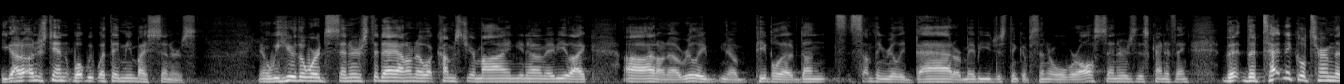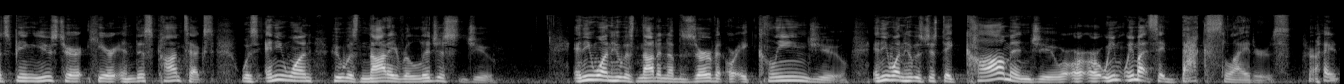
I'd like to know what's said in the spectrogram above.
you got to understand what, we, what they mean by sinners. You know, we hear the word sinners today. I don't know what comes to your mind. You know, maybe like, uh, I don't know, really, you know, people that have done something really bad, or maybe you just think of sinner. Well, we're all sinners, this kind of thing. The, the technical term that's being used here, here in this context was anyone who was not a religious Jew. Anyone who was not an observant or a clean Jew, anyone who was just a common Jew, or, or, or we, we might say backsliders, right?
